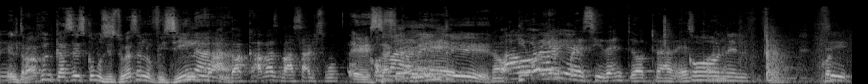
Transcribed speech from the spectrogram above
votar. El trabajo en casa es como si estuvieras en la y oficina. cuando acabas vas al súper. Exactamente. No, y Ahora hoy el presidente otra vez Con el. Sí.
